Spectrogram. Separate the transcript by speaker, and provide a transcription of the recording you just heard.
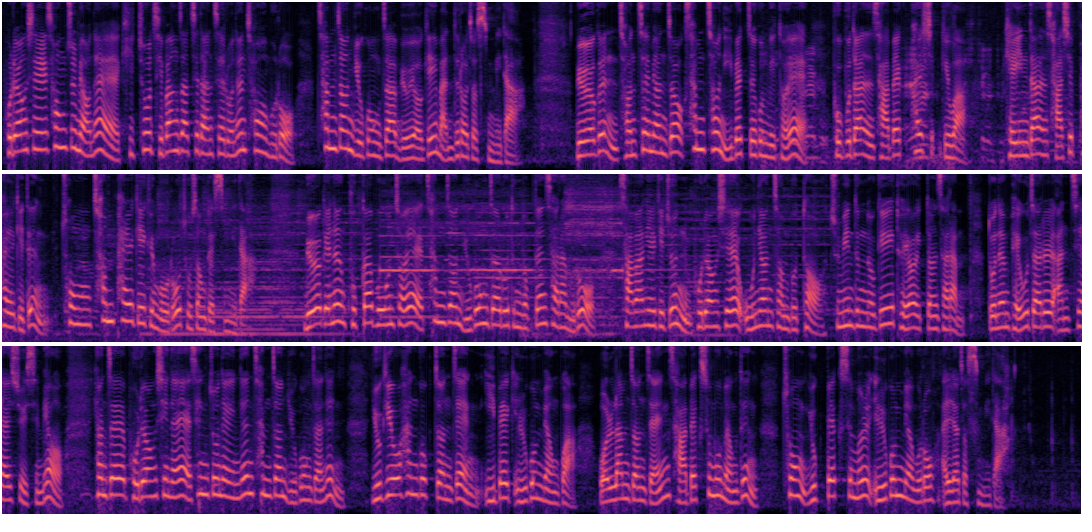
Speaker 1: 보령시 성주면에 기초지방자치단체로는 처음으로 참전 유공자 묘역이 만들어졌습니다. 묘역은 전체 면적 3,200제곱미터에 부부단 480기와 개인단 48기 등 총 1,008기 규모로 조성됐습니다. 묘역에는 국가보훈처에 참전 유공자로 등록된 사람으로 사망일 기준 보령시에 5년 전부터 주민등록이 되어 있던 사람 또는 배우자를 안치할 수 있으며 현재 보령 시 내에 생존해 있는 참전 유공자는 6.25 한국전쟁 207명과 월남전쟁 420명 등 총 627명으로 알려졌습니다.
